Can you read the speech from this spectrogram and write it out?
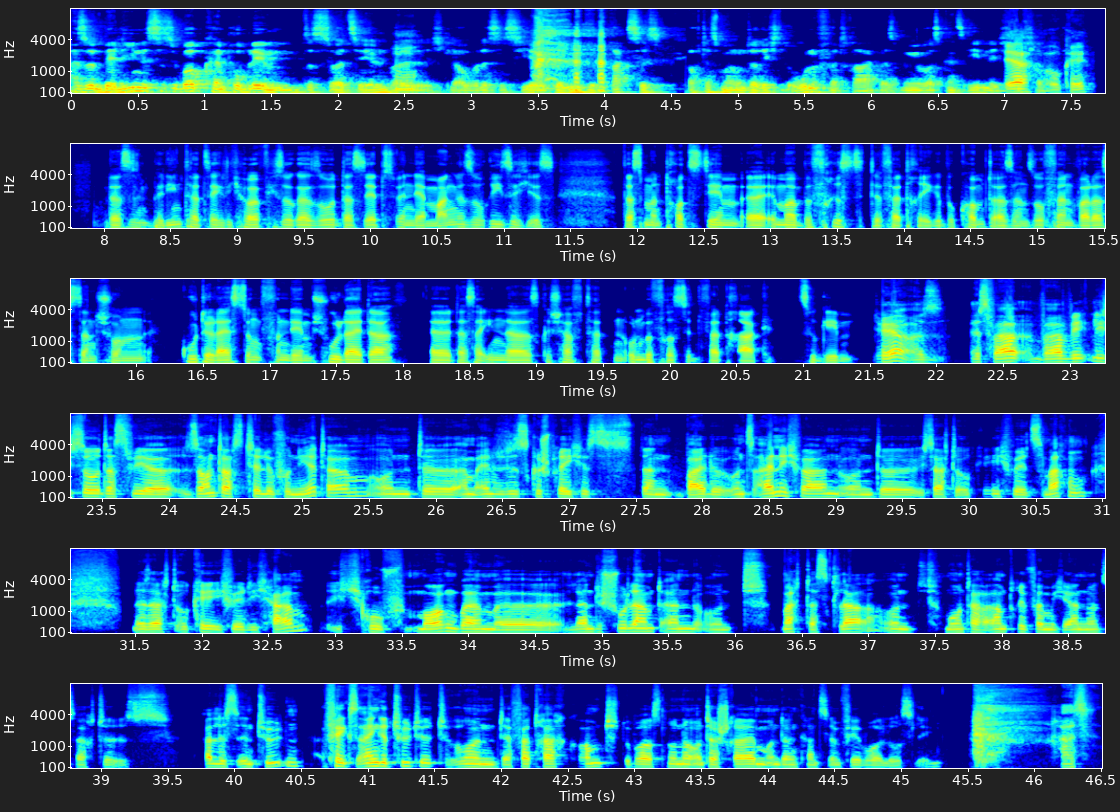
Also in Berlin ist es überhaupt kein Problem, das zu erzählen, weil mhm. ich glaube, das ist hier gängige Praxis, auch dass man unterrichtet ohne Vertrag. Also bei mir war es ganz ähnlich. Ja, okay. Das ist in Berlin tatsächlich häufig sogar so, dass selbst wenn der Mangel so riesig ist, dass man trotzdem äh, immer befristete Verträge bekommt. Also insofern war das dann schon gute Leistung von dem Schulleiter, äh, dass er ihnen das geschafft hat, einen unbefristeten Vertrag zu geben. Ja, also es war, war wirklich so, dass wir sonntags telefoniert haben und äh, am Ende des Gesprächs dann beide uns einig waren und äh, ich sagte, okay, ich will es machen. Und er sagt, okay, ich will dich haben. Ich rufe morgen beim äh, Landesschulamt an und mach das klar. Und Montagabend rief er mich an und sagte, es alles in Tüten, fix eingetütet und der Vertrag kommt. Du brauchst nur noch unterschreiben und dann kannst du im Februar loslegen. also,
